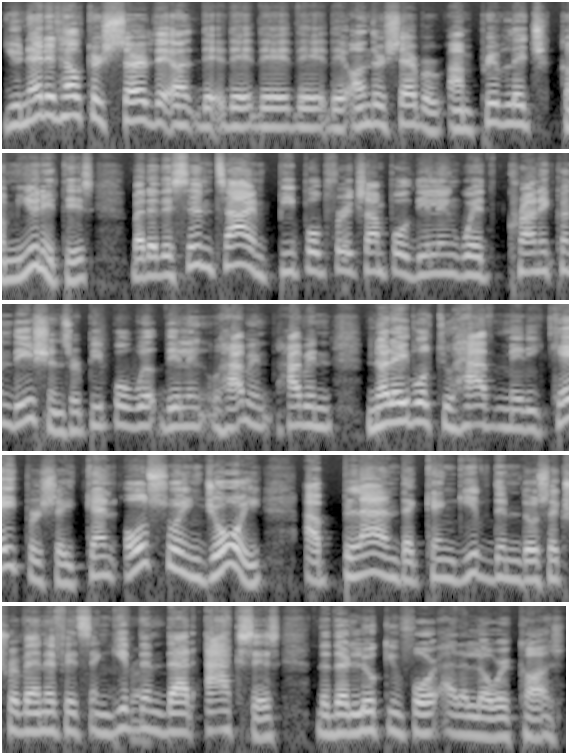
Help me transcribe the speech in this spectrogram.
united healthcare serve the uh, the, the, the, the, the underserved or unprivileged communities but at the same time people for example dealing with chronic conditions or people will dealing having having not able to have medicaid per se can also enjoy a plan that can give them those extra benefits and give them that access that they're looking for at a lower cost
